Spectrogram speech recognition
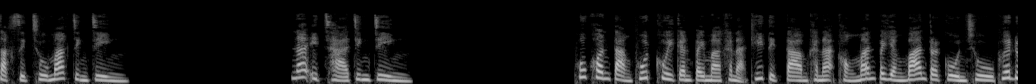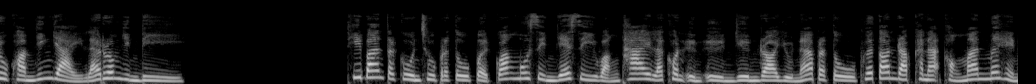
ศักดิ์สิทธิ์ชูมากจริง ๆ น่าอิจฉาจริง ๆ ผู้คนต่างพูดคุยกันไปมาขณะที่ติดตามคณะของมั่นไปยังบ้านตระกูลชูเพื่อดูความยิ่งใหญ่และร่วมยินดี ที่บ้านตระกูลชูประตูเปิดกว้างมูซินเยซีหวังไทและคนอื่นๆ ยืนรออยู่หน้าประตูเพื่อต้อนรับคณะของมั่นเมื่อเห็น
